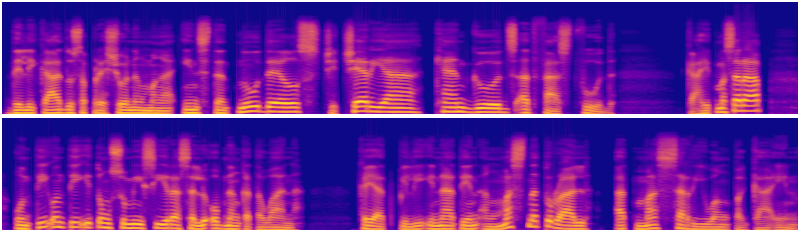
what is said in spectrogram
Delikado sa presyon ng mga instant noodles, chicheria, canned goods at fast food. Kahit masarap, unti-unti itong sumisira sa loob ng katawan. Kaya't piliin natin ang mas natural at mas sariwang pagkain.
